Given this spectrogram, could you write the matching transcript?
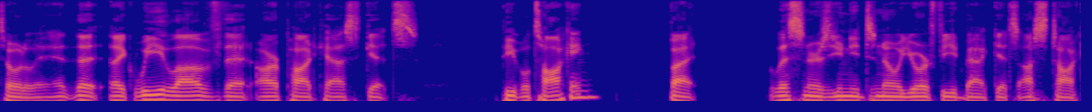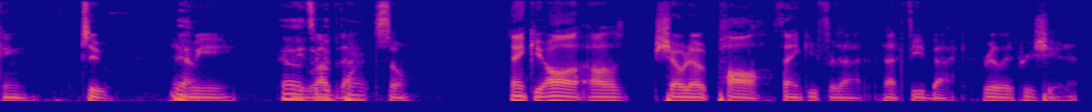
totally And that like we love that our podcast gets people talking but listeners you need to know your feedback gets us talking too and Yeah. we Yeah, we love that point. so thank you I'll, I'll shout out paul thank you for that that feedback really appreciate it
